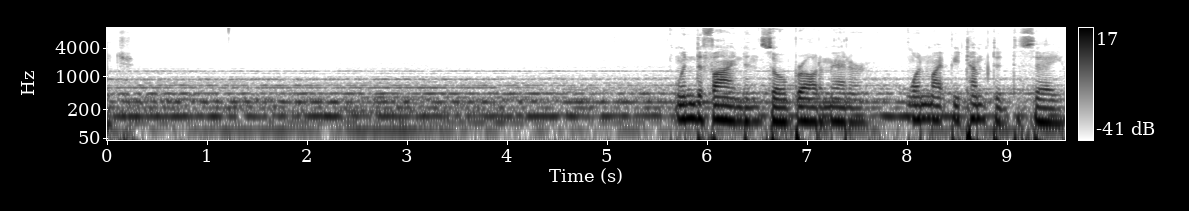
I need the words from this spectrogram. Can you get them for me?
age. When defined in so broad a manner, one might be tempted to say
